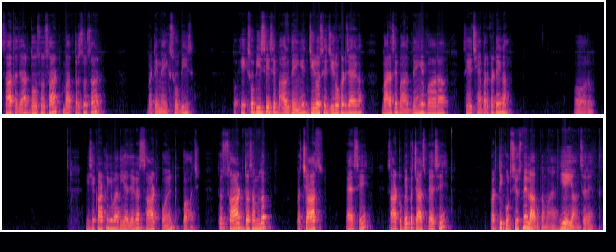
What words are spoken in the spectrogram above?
सात हज़ार दो सौ साठ, बहत्तर सौ साठ, बटे में एक सौ बीस। तो एक सौ बीस से इसे भाग देंगे, ज़ीरो से ज़ीरो कट जाएगा, बारह से भाग देंगे, बारह से छः बार कटेगा। और इसे काटने के बाद ये आ जाएगा साठ पॉइंट पाँच। तो साठ दशमलव पचास पैसे, साठ रुपये पचास पैसे प्रति कुर्सी उसने लाभ कमाया। यही आंसर है।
